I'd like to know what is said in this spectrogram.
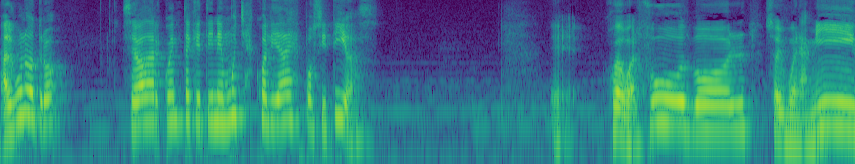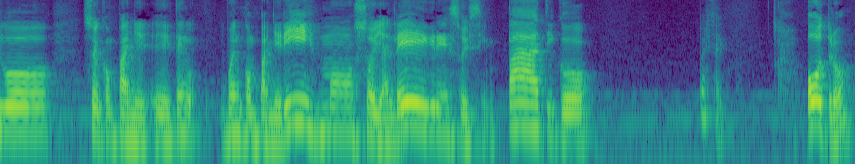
Algún otro se va a dar cuenta que tiene muchas cualidades positivas. Eh, juego al fútbol, soy buen amigo, soy eh, tengo buen compañerismo, soy alegre, soy simpático. Perfecto. Otro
